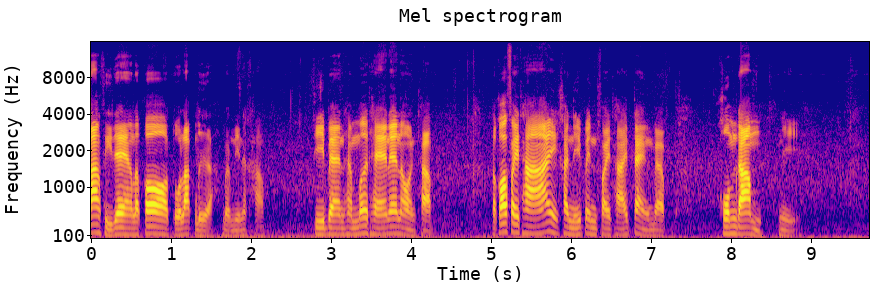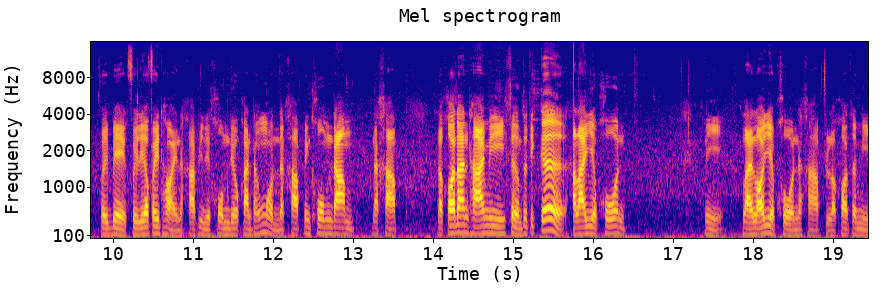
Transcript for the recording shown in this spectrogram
ล่างสีแดงแล้วก็ตัวลากเรือแบบนี้นะครับ G band Hammer แท้แน่นอนครับ แล้วก็ไฟท้ายคันนี้เป็นไฟท้ายแต่งแบบโคมดำนี่ไฟเบรกไฟเลี้ยวไฟถอยนะครับอยู่ในโคมเดียวกันทั้งหมดนะครับ เป็นโคมดำนะครับ แล้วก็ด้านท้ายมีเสริมสติกเกอร์อะไรเหยียบโคนนี่ลายล้อเหยียบโคนนะครับ แล้วก็จะมี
